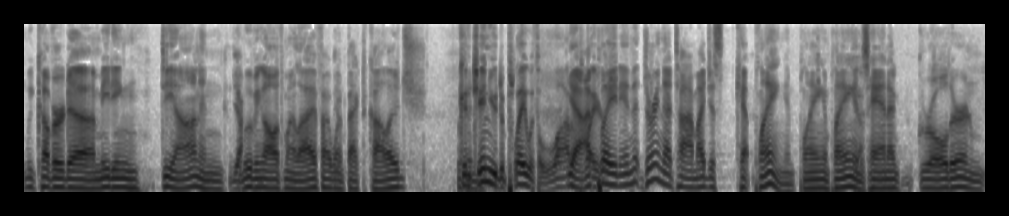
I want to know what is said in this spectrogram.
we covered uh, meeting Dion and Yeah. moving on with my life. I went back to college. Continued to play with a lot yeah, of players. I played in during that time. I just kept playing and playing and playing. And as Hannah grew older, and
